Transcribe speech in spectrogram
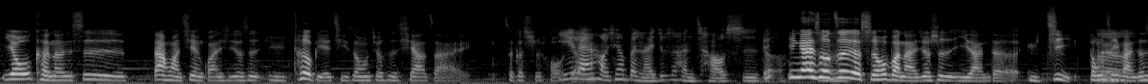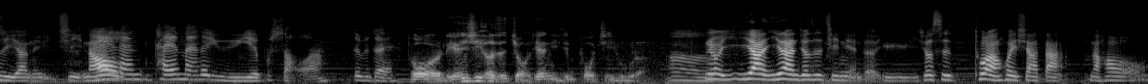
有可能是大环境的关系，就是雨特别集中，就是下在这个时候。宜兰好像本来就是很潮湿的，应该说这个时候本来就是宜兰的雨季，嗯、冬季版就是宜兰的雨季。然后台南台南的雨也不少啊，对不对？哦，连续二十九天已经破纪录了。嗯，因为宜兰宜兰就是今年的雨，就是突然会下大，然后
